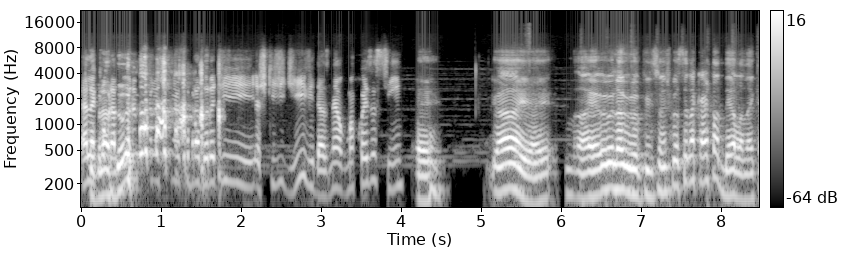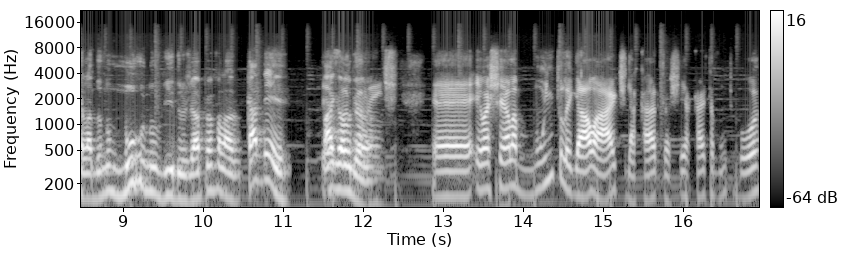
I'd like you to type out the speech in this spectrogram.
Ela é cobradora, ela é cobradora de, acho que de dívidas, né? Alguma coisa assim. É. Ai, ai. Eu, eu, principalmente gostei da carta dela, né? Que ela dando um murro no vidro já pra falar, cadê? Paga Exatamente. É, eu achei ela muito legal, a arte da carta, eu achei a carta muito boa.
